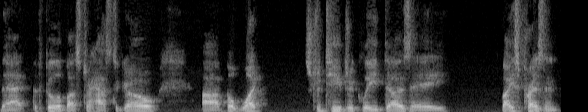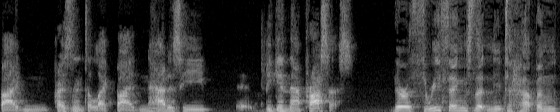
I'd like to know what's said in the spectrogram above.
that the filibuster has to go, but what strategically does a Vice President Biden, President elect Biden, how does he uh, begin that process? There are three things that need to happen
